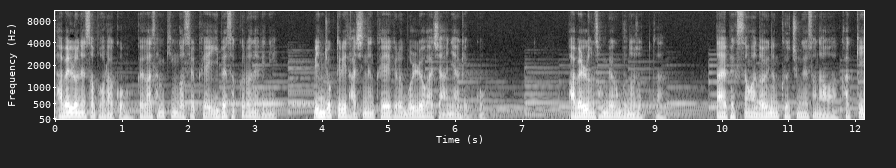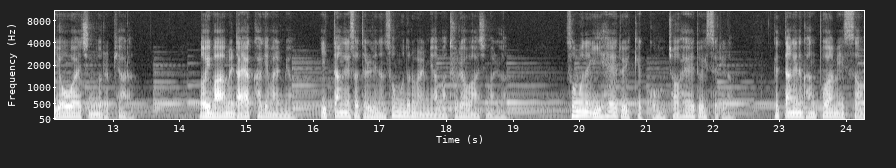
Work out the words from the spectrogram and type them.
바벨론에서 벌하고 그가 삼킨 것을 그의 입에서 끌어내리니 민족들이 다시는 그에게로 몰려가지 아니하겠고 바벨론 성벽은 무너졌도다. 나의 백성아 너희는 그 중에서 나와 각기 여호와의 진노를 피하라. 너희 마음을 나약하게 말며 이 땅에서 들리는 소문으로 말미암아 두려워하지 말라 소문은 이 해에도 있겠고 저 해에도 있으리라. 그 땅에는 강포함이 있어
